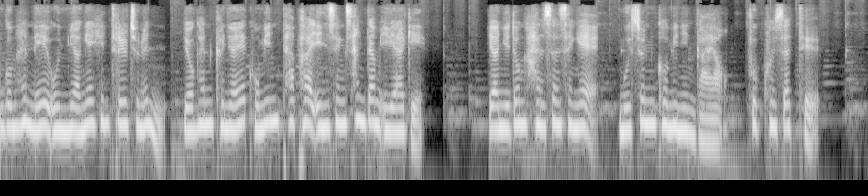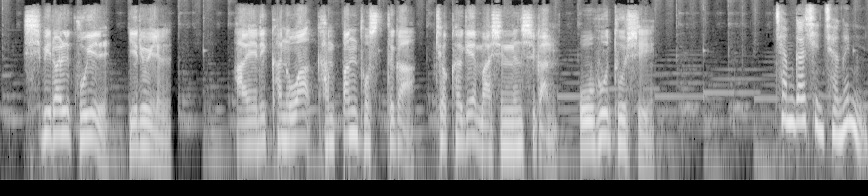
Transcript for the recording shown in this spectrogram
궁금한 내 운명의 힌트를 주는 용한 그녀의 고민 타파 인생 상담 이야기. 연희동 한 선생의 무슨 고민인가요? 북콘서트 11월 9일 일요일 아메리카노와 감빵 토스트가 격하게 맛있는 시간 오후 2시 참가 신청은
